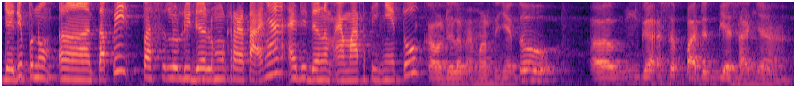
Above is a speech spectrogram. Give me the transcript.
Jadi penuh, eh, tapi pas lu di dalam keretanya, eh di dalam MRT-nya itu, Kalau dalam MRT-nya itu eh, nggak sepadat biasanya.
